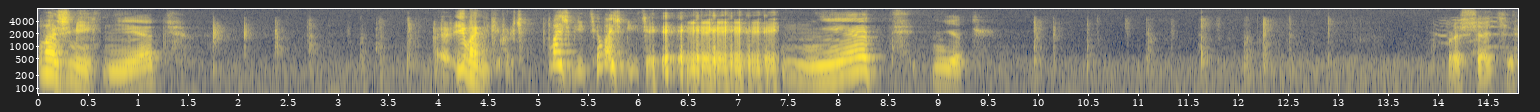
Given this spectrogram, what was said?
возьмите. нет. Э, Иван Никифорович, возьмите, возьмите. Нет, нет. Прощайте.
